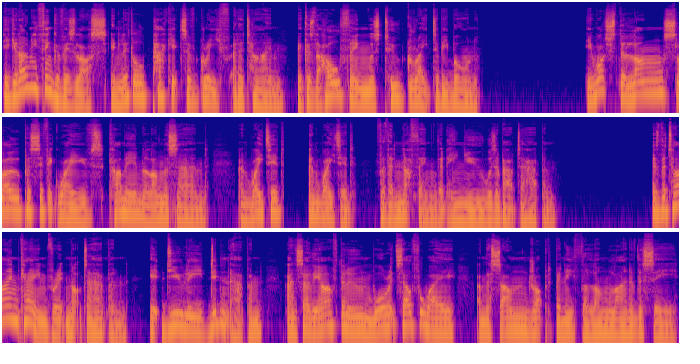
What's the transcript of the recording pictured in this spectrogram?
He could only think of his loss in little packets of grief at a time, because the whole thing was too great to be borne. He watched the long, slow Pacific waves come in along the sand, and waited and waited for the nothing that he knew was about to happen. As the time came for it not to happen, it duly didn't happen, and so the afternoon wore itself away, and the sun dropped beneath the long line of the sea,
